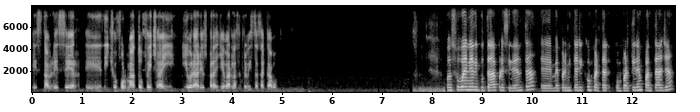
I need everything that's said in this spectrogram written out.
establecer eh, dicho formato, fecha y, horarios para llevar las entrevistas a cabo. Con su venia, diputada presidenta, eh, me permitiría compartir, en pantalla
